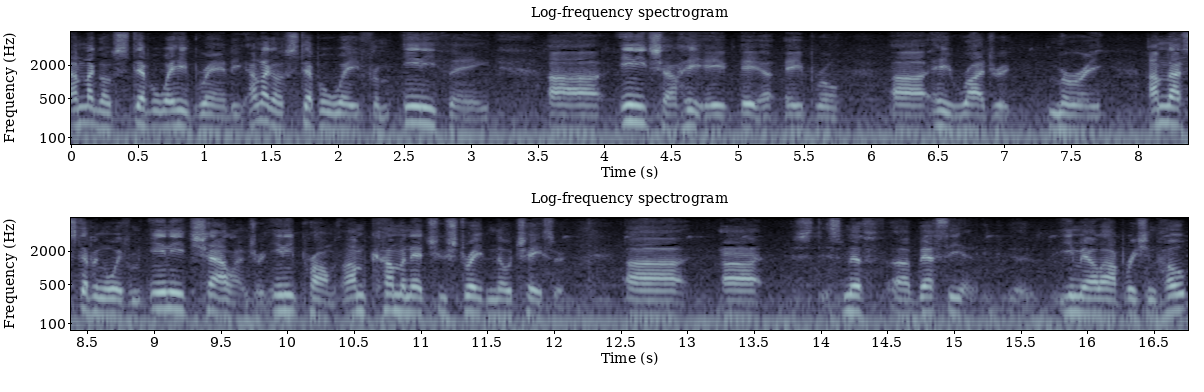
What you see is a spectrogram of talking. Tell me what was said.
I'm not going to step away. Hey, Brandy. I'm not going to step away from anything. Uh, any child. Hey, uh, April. Uh, hey, Roderick Murray. I'm not stepping away from any challenge or any problems. I'm coming at you straight and no chaser. Uh, uh, Smith, uh, Bessie, email Operation Hope.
